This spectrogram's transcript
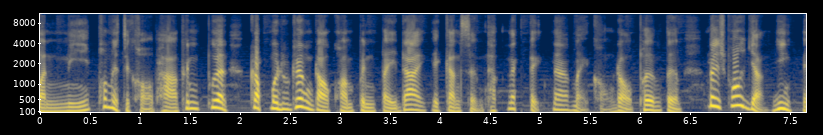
วันนี้ผมอยากจะขอพาเพื่อนๆ กลับมาดูเรื่องราวความเป็นไปได้ ในการเสริมทัพนักเตะหน้าใหม่ของเราเพิ่มเติม โดยเฉพาะอย่างยิ่งใน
